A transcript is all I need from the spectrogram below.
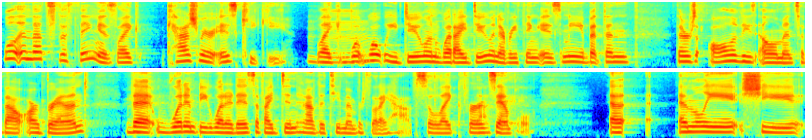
Well, and that's the thing is like Kashmir is Kiki. Like Mm-hmm. what what we do and what I do and everything is me. But then there's all of these elements about our brand that wouldn't be what it is if I didn't have the team members that I have. So, like for example, uh, Emily, she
